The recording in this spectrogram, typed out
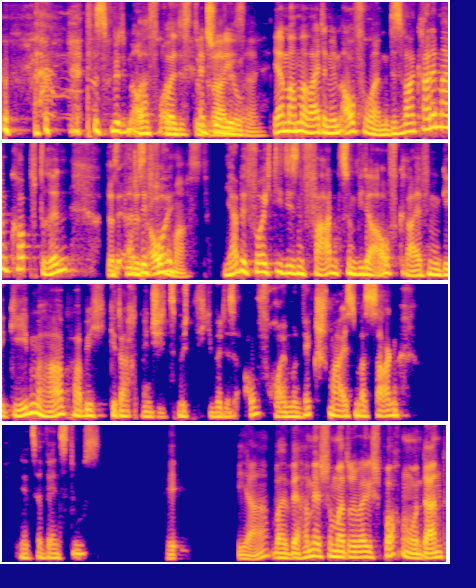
das mit dem Was Aufräumen. wolltest du Entschuldigung. sagen? Ja, mach mal weiter mit dem Aufräumen. Das war gerade in meinem Kopf drin. Dass du das bevor auch machst. Ja, bevor ich dir diesen Faden zum Wiederaufgreifen gegeben habe, habe ich gedacht, Mensch, jetzt müsste ich über das Aufräumen und Wegschmeißen was sagen. Und jetzt erwähnst du es. Ja, weil wir haben ja schon mal drüber gesprochen und dann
